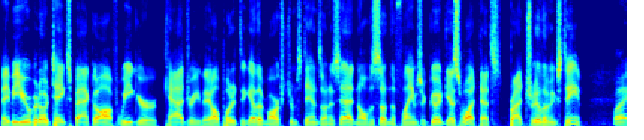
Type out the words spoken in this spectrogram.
Maybe Huberdeau takes back off. Weegar, Kadri, they all put it together. Markstrom stands on his head, and all of a sudden the Flames are good. Guess what? That's Brad Treliving's team. Well,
